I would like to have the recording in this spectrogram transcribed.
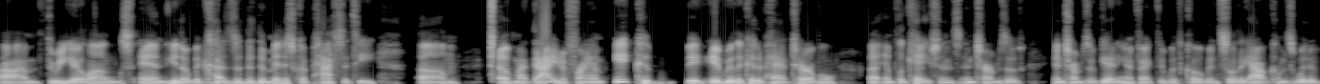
um, through your lungs. And you know because of the diminished capacity um, of my diaphragm it could it, it really could have had terrible uh, implications in terms of in terms of getting infected with COVID. So the outcomes would have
